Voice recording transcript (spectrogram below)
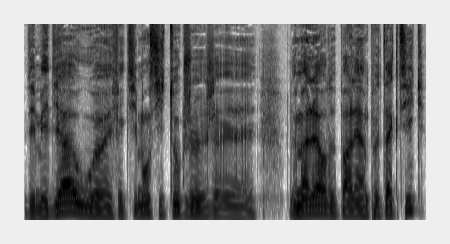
des médias où, euh, effectivement, sitôt que j'avais le malheur de parler un peu tactique,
